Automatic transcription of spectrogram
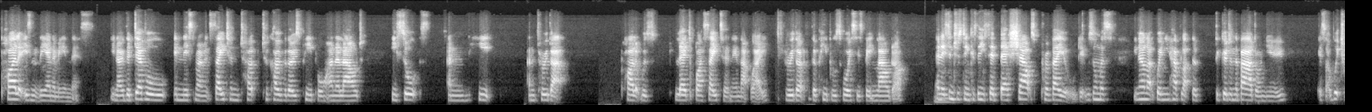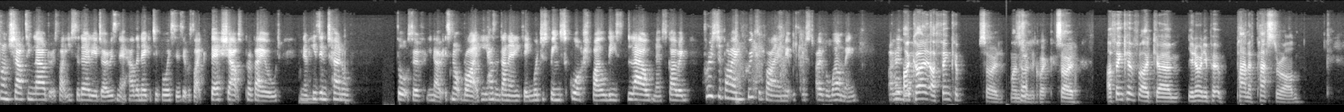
pilate isn't the enemy in this. You know the devil in this moment satan to- took over those people and allowed he sought and he and through that pilate was led by satan in that way through the, the people's voices being louder. And it's interesting because he said their shouts prevailed. It was almost you know like when you have like the the good and the bad on you it's like which one's shouting louder? It's like you said earlier joe isn't it? How the negative voices it was like their shouts prevailed. You know Mm. his internal thoughts of you know it's not right he hasn't done anything we're just being squashed by all these loudness going crucify him crucify him. It was just overwhelming. I I kind I think of, sorry, mine's Sorry. really quick. Sorry. I think of like um, you know when you put a pan of pasta on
